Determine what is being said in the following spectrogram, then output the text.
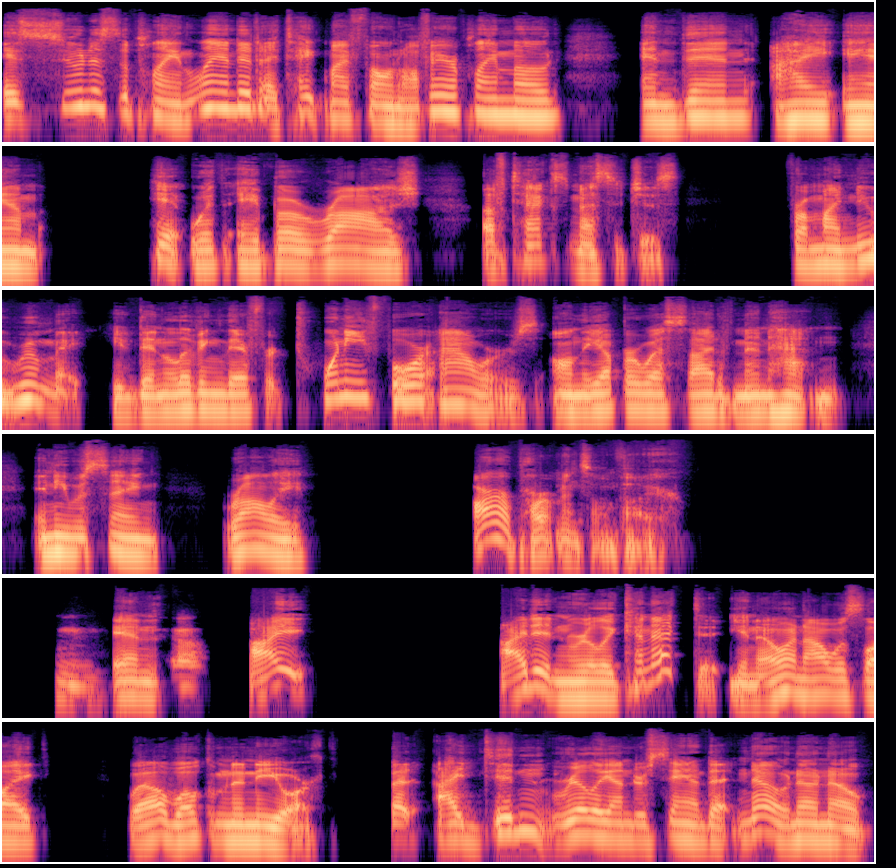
as soon as the plane landed, I take my phone off airplane mode, and then I am hit with a barrage of text messages from my new roommate. He'd been living there for 24 hours on the Upper West Side of Manhattan. And he was saying, Raleigh, our apartment's on fire. Hmm. And yeah. I, I didn't really connect it, you know, and I was like, well, welcome to New York. But I didn't really understand that. No, no, no.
